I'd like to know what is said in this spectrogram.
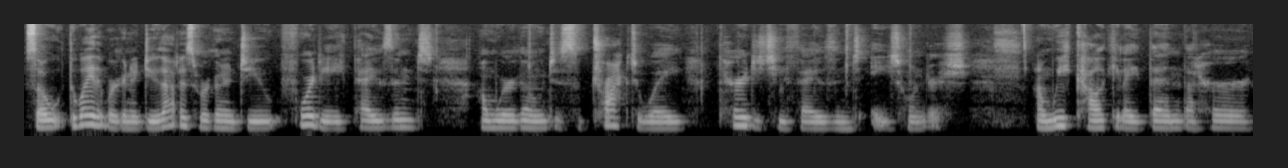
So the way that we're going to do that is we're going to do 48,000 and we're going to subtract away 32,800 and we calculate then that her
